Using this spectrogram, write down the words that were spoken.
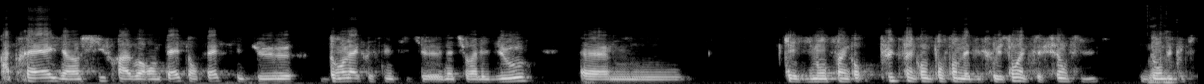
après, il y a un chiffre à avoir en tête, en fait, c'est que dans la cosmétique euh, naturelle et bio, euh, quasiment 50, plus de 50% de la distribution, elle se fait en physique, dans des boutiques.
